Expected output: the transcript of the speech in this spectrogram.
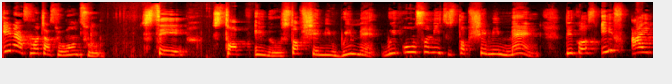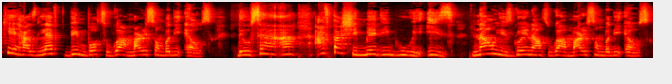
in as much as we want to say stop you know stop shaming women. We also need to stop shaming men. Because if ik has left bimbo to go and marry somebody else they will say uh, after she made him who he is now he's going out to go and marry somebody else.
